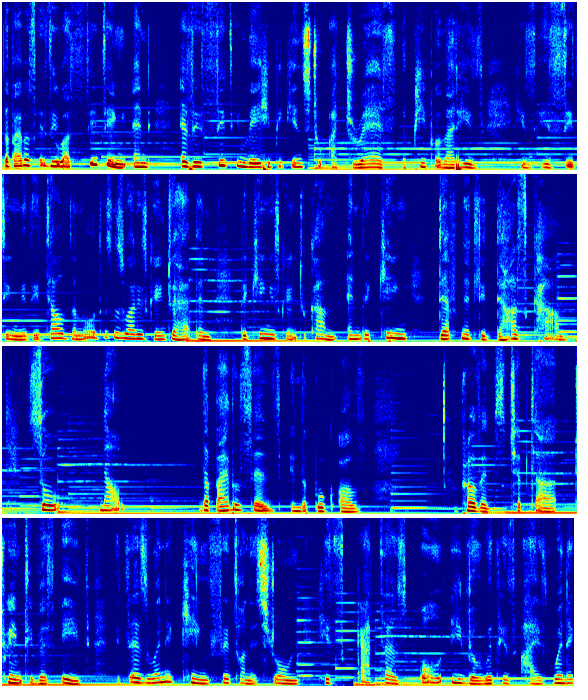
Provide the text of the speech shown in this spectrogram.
the Bible says he was sitting, and as he's sitting there, he begins to address the people that he's he's, he's sitting with. He tells them, Oh, this is what is going to happen. The king is going to come. And the king definitely does come. So now the Bible says in the book of Proverbs, chapter 20, verse 8, it says, When a king sits on his throne, he scatters all evil with his eyes. When a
